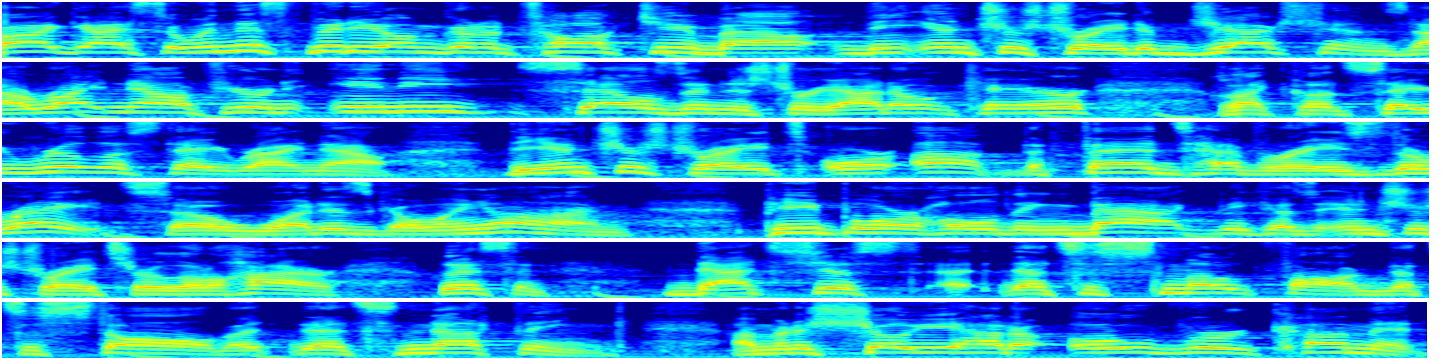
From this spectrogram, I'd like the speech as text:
All right, guys, so in this video, I'm going to talk to you about the interest rate objections. Now, right now, if you're in any sales industry, I don't care, like let's say real estate right now, the interest rates are up. The feds have raised the rates. So, what is going on? People are holding back because interest rates are a little higher. Listen, that's just that's a smoke fog that's a stall that, that's nothing i'm going to show you how to overcome it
